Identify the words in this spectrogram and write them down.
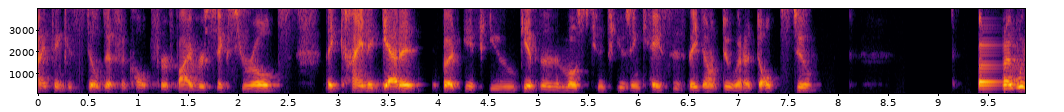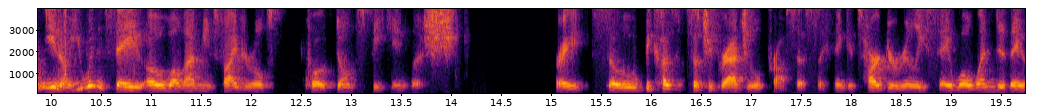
I think is still difficult for five or six year olds. They kind of get it, but if you give them the most confusing cases, they don't do what adults do. But I wouldn't, you know, you wouldn't say, oh, well, that means five year olds, quote, don't speak English. Right. So because it's such a gradual process, I think it's hard to really say, well, when do they,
